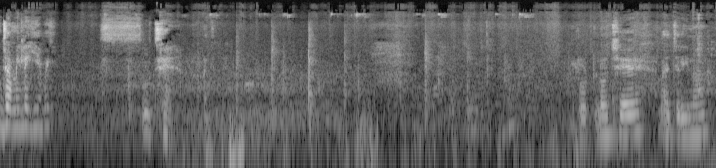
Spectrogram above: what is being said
જમી લઈએ ભાઈ. શું છે? રોટલો છે બાજરીનો.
